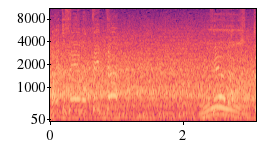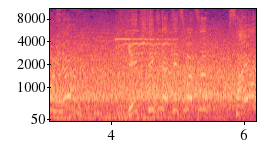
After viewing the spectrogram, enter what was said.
ライト線へ持っていった。フェアなヒットになる。劇的な結末。さよなら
